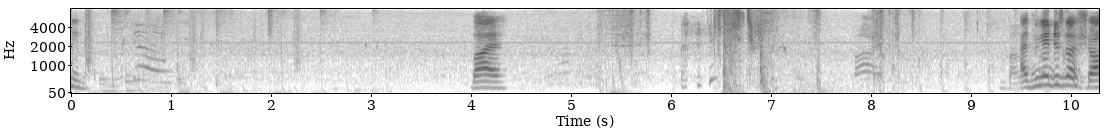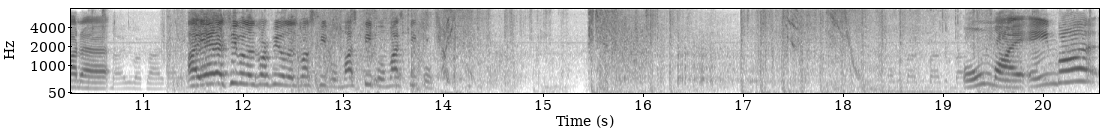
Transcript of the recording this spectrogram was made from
Bye. Bye. I think I just got shot at. Oh yeah, there's people, there's more people, there's more people, more people, more people. Oh my aimbot?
